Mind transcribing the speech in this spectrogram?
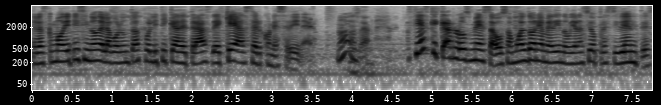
de las commodities, sino de la voluntad política detrás de qué hacer con ese dinero. O sea, si es que Carlos Mesa o Samuel Doria Medina hubieran sido presidentes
